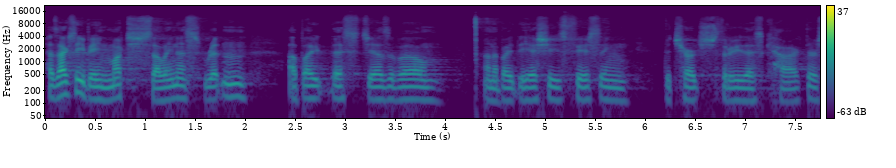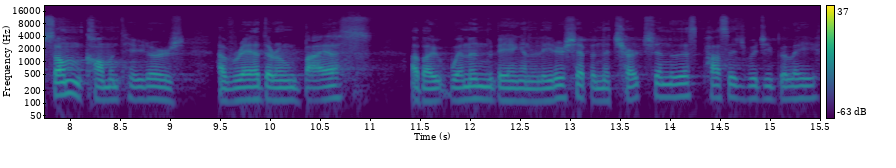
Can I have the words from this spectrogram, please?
has actually been much silliness written about this Jezebel and about the issues facing the church through this character. Some commentators have read their own bias about women being in leadership in the church into this passage, would you believe?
